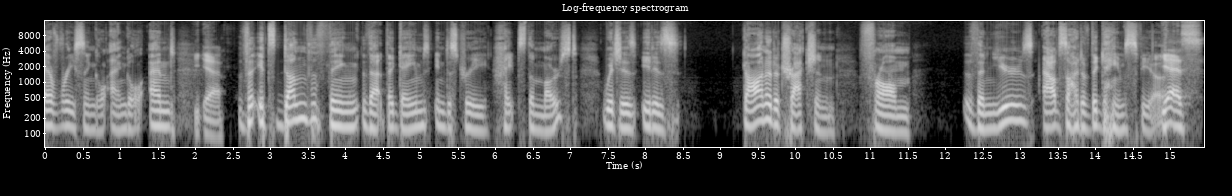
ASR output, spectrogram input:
every single angle, and Yeah. The, it's done the thing that the games industry hates the most, which is it is garnered attraction from the news outside of the game sphere. Yes.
